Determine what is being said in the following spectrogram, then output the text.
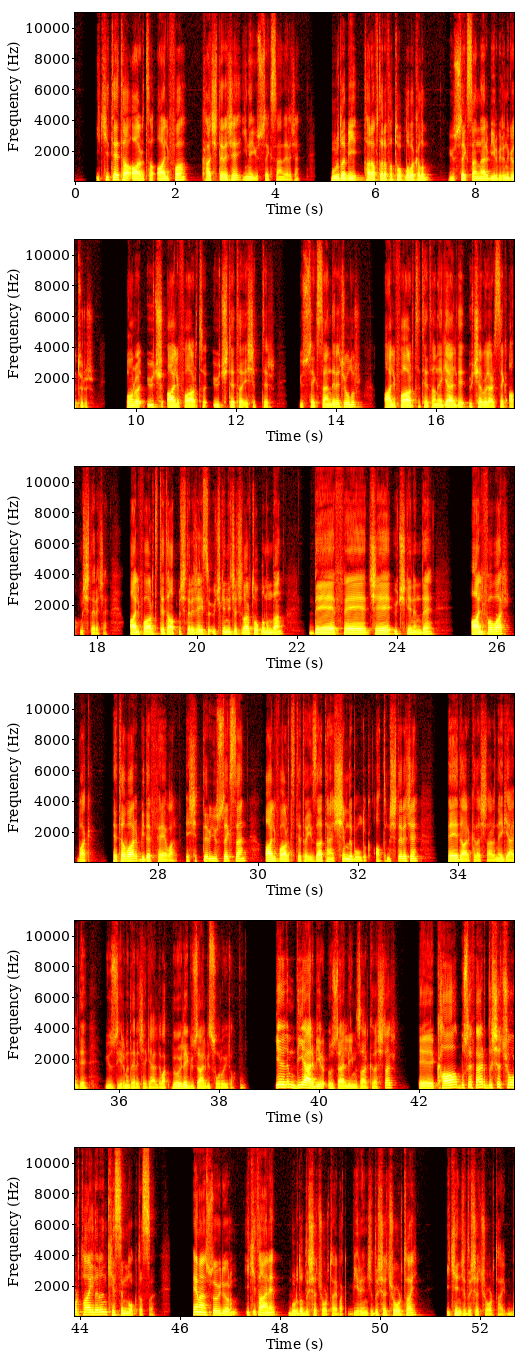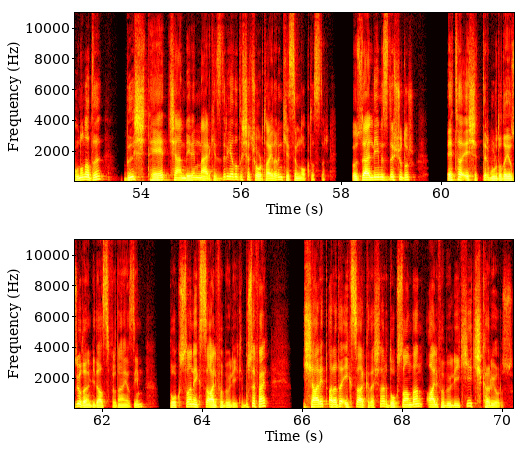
2 teta artı alfa kaç derece? Yine 180 derece. Burada bir taraf tarafa topla bakalım. 180'ler birbirini götürür. Sonra 3 alfa artı 3 teta eşittir. 180 derece olur. Alfa artı teta ne geldi? 3'e bölersek 60 derece. Alfa artı teta 60 derece ise üçgenin iç açılar toplamından BFC üçgeninde alfa var. Bak teta var bir de f var. Eşittir 180. Alfa artı teta'yı zaten şimdi bulduk. 60 derece. F de arkadaşlar ne geldi? 120 derece geldi. Bak böyle güzel bir soruydu. Gelelim diğer bir özelliğimiz arkadaşlar. Ee, K bu sefer dış açıortayların kesim noktası. Hemen söylüyorum. İki tane burada dış açıortay bak. Birinci dış açıortay, ikinci dış açıortay. Bunun adı dış teğet çemberin merkezidir ya da dış açıortayların kesim noktasıdır. Özelliğimiz de şudur. Beta eşittir. Burada da yazıyor da hani bir daha sıfırdan yazayım. 90 eksi alfa bölü 2. Bu sefer işaret arada eksi arkadaşlar. 90'dan alfa bölü 2'yi çıkarıyoruz.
